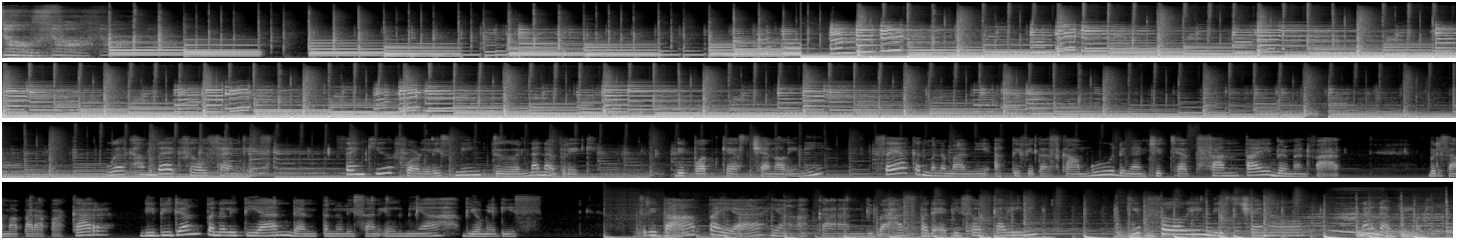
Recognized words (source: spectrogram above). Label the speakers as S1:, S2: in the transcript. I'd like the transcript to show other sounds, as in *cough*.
S1: Soul. Soul.
S2: fellow listening to Nana Break. Di podcast channel ini, saya akan menemani aktivitas kamu dengan chit-chat santai bermanfaat bersama para pakar di bidang penelitian dan penulisan ilmiah biomedis. Cerita apa ya yang akan dibahas pada episode kali ini? Keep following this channel, Nana Break.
